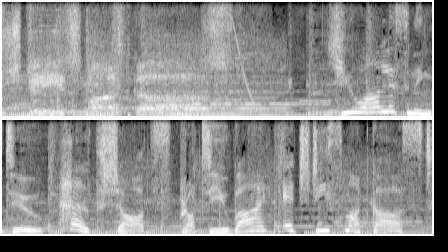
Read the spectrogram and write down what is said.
HD Smartcast. You are listening to Health Shots brought to you by HT Smartcast.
